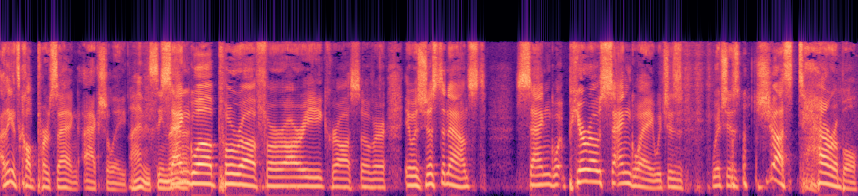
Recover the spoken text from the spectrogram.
I think it's called Persang. Actually, I haven't seen that. Sangua Pura Ferrari crossover. It was just announced. Sangue Puro Sangue, which is which is just terrible.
